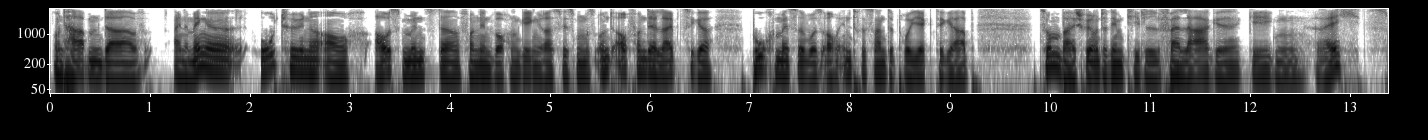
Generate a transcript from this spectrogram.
und haben da eine Menge O-Töne auch aus Münster von den Wochen gegen Rassismus und auch von der Leipziger Buchmesse, wo es auch interessante Projekte gab, zum Beispiel unter dem Titel Verlage gegen Rechts.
